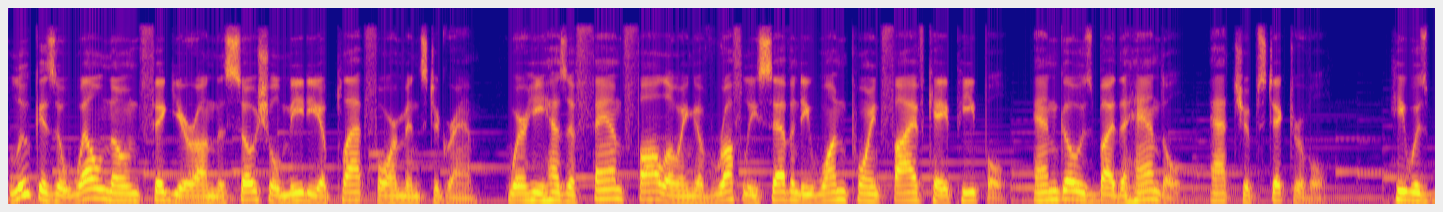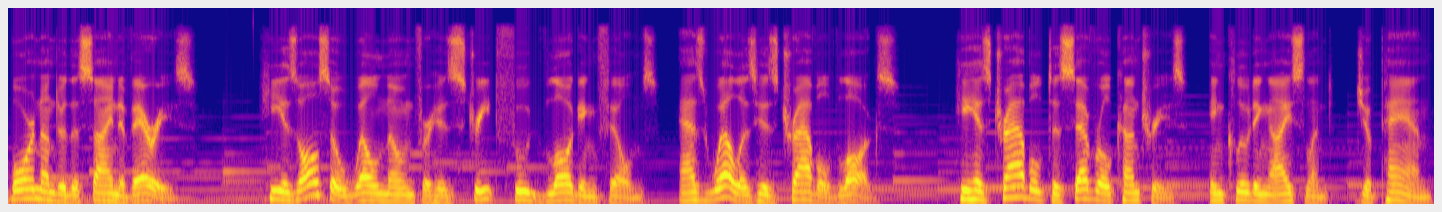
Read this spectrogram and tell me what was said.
Luke is a well-known figure on the social media platform Instagram, where he has a fan following of roughly 71.5k people and goes by the handle at Chopsticktravel. He was born under the sign of Aries. He is also well known for his street food vlogging films, as well as his travel vlogs. He has traveled to several countries, including Iceland, Japan,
